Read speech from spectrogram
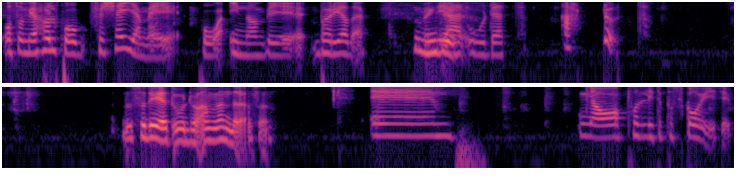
och som jag höll på att försäga mig på innan vi började. Men Det gud. är ordet ärtut. Så det är ett ord du använder alltså? Ehm, ja, på, lite på skoj typ.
